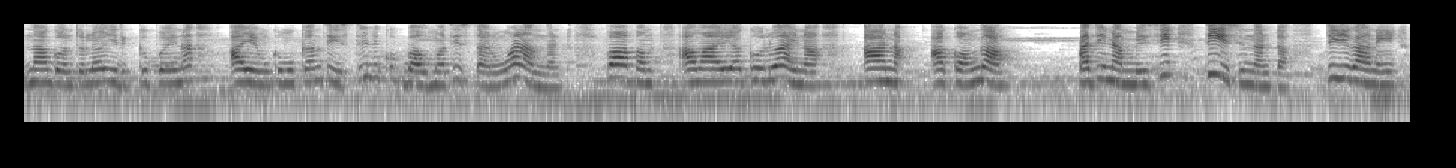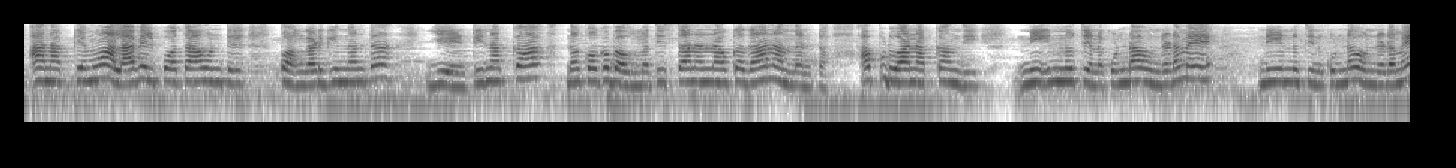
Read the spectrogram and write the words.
నా గొంతులో ఇరుక్కుపోయిన ఆ ఎముక ముక్కను తీస్తే నీకు బహుమతి ఇస్తాను అని అందంట. పాపం అమాయకులు అయిన ఆ న- ఆ కొంగ అది నమ్మేసి తీసిందంట. తీరాని ఆ నక్కేమో అలా వెళ్ళిపోతూ ఉంటే కొంగ అడిగిందంట ఏంటి నక్క? నాకు ఒక బహుమతి ఇస్తానన్నావు కదా అని అందంట. అప్పుడు ఆ నక్క అంది నిన్ను తినకుండా ఉండడమే నిన్ను తినకుండా ఉండడమే.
